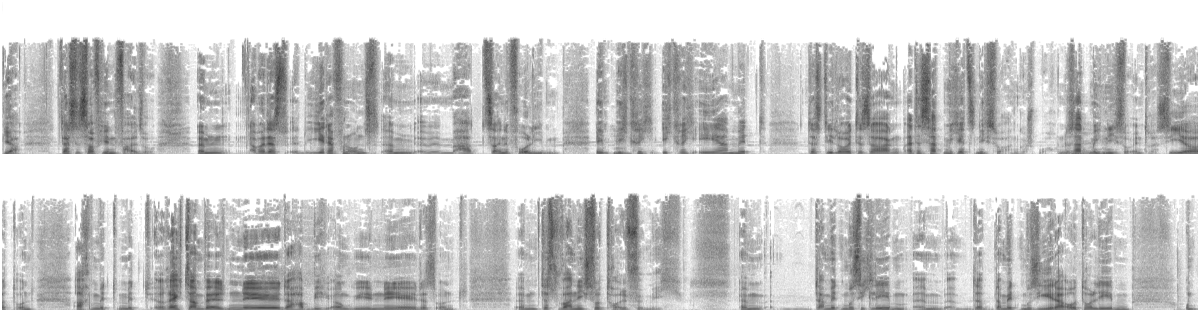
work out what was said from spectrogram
Ja, das ist auf jeden Fall so. Ähm, aber das, jeder von uns ähm, hat seine Vorlieben. Ich, ich hm. kriege ich krieg eher mit, dass die Leute sagen, ah, das hat mich jetzt nicht so angesprochen, das hat mich mhm. nicht so interessiert und ach mit mit Rechtsanwälten, nee, da habe ich irgendwie nee, das und ähm, das war nicht so toll für mich. Ähm, damit muss ich leben, ähm, da, damit muss jeder Autor leben und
